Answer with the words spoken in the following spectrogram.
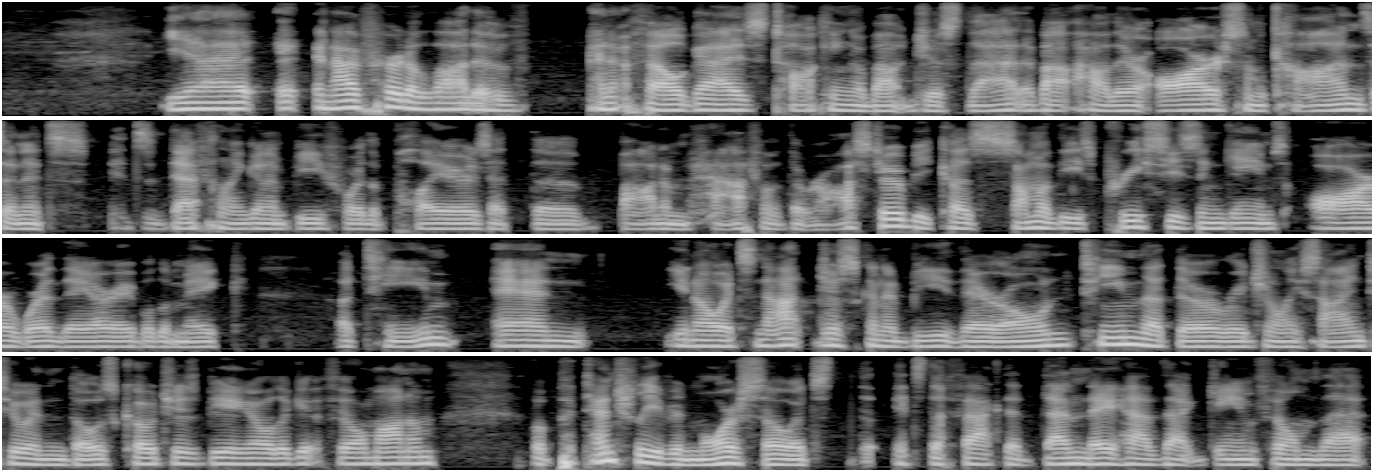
Yeah, and I've heard a lot of NFL guys talking about just that, about how there are some cons, and it's it's definitely going to be for the players at the bottom half of the roster because some of these preseason games are where they are able to make a team, and you know it's not just going to be their own team that they're originally signed to, and those coaches being able to get film on them, but potentially even more so, it's the, it's the fact that then they have that game film that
